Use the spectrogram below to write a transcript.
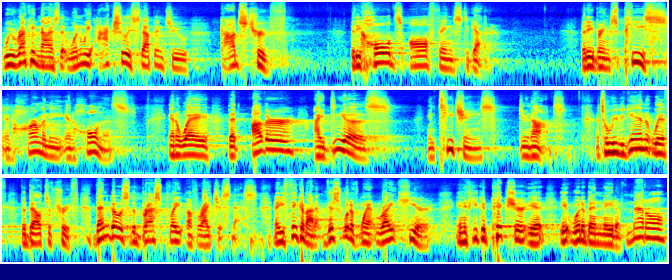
we recognize that when we actually step into God's truth, that He holds all things together, that He brings peace and harmony and wholeness in a way that other ideas and teachings do not. And so we begin with the belt of truth. Then goes the breastplate of righteousness. Now you think about it, this would have went right here. And if you could picture it, it would have been made of metal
